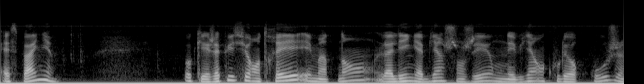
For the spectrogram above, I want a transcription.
Espagne. Ok, j'appuie sur Entrée et maintenant la ligne a bien changé, on est bien en couleur rouge.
